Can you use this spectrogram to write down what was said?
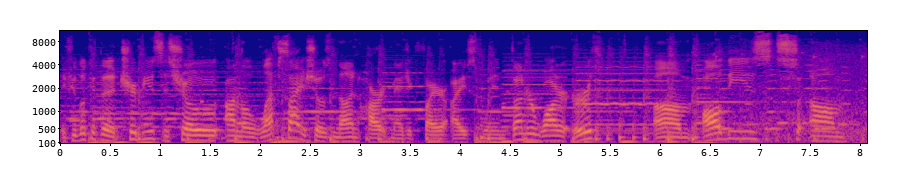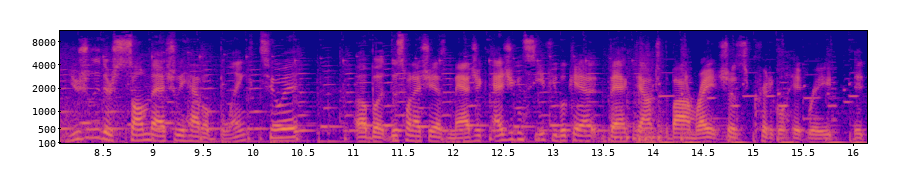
If you look at the attributes, it show on the left side it shows none, heart, magic, fire, ice, wind, thunder, water, earth. Um, all these, um, usually there's some that actually have a blank to it, uh, but this one actually has magic. As you can see, if you look at it back down to the bottom right, it shows critical hit rate. It,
